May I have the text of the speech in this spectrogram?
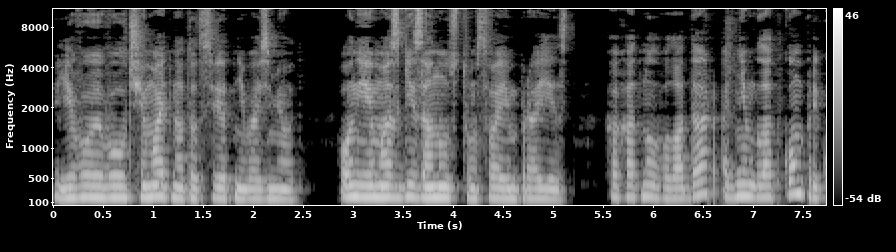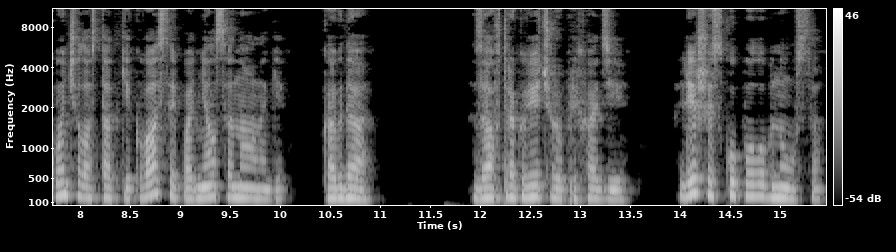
«Его и волчья мать на тот свет не возьмет. Он ей мозги занудством своим проезд», — хохотнул Володар, одним глотком прикончил остатки кваса и поднялся на ноги. «Когда?» «Завтра к вечеру приходи». Леший скупо улыбнулся.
